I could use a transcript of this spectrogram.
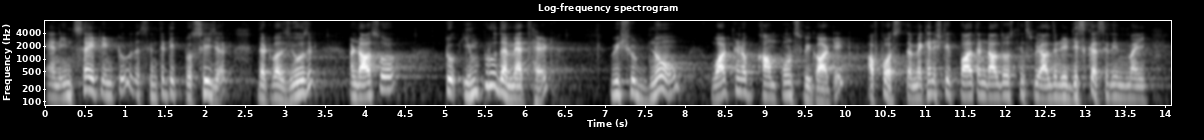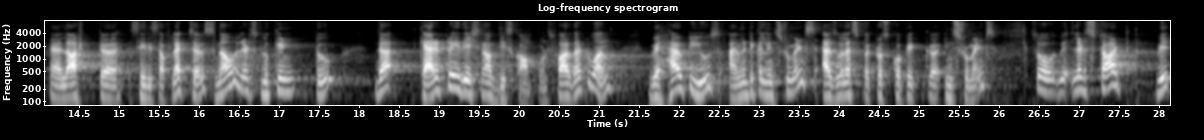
an insight into the synthetic procedure that was used and also to improve the method we should know what kind of compounds we got it. Of course, the mechanistic path and all those things we already discussed in my last uh, series of lectures. Now let us look into the characterization of these compounds. For that one we have to use analytical instruments as well as spectroscopic uh, instruments. So, let us start with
